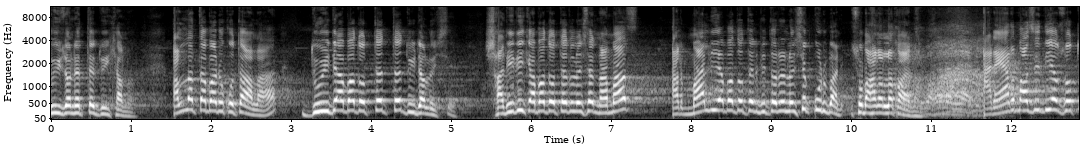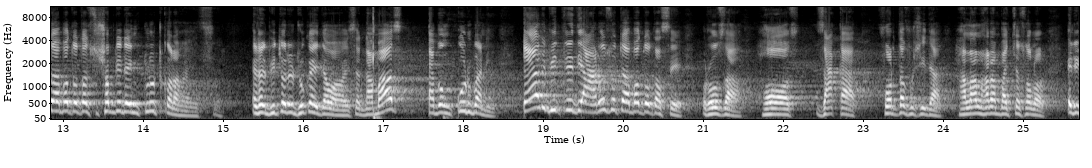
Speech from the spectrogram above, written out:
দুইজনের তে দুইখানো আল্লাহ কোথা আলা দুইটা আবাদতের তে দুইটা লইছে। শারীরিক আবাদতের লইছে নামাজ আর মালি আবাদতের ভিতরে লইছে কুরবানি। সুবাহান আল্লাহ কয় না? আর এর মাঝে দিয়ে যত আবাদত আছে সবটা ইনক্লুড করা হয়েছে। এটার ভিতরে ঢুকাই দেওয়া হয়েছে নামাজ এবং কুরবানি। এর ভিতরে দিয়ে আরও যত আবাদত আছে রোজা হজ জাকাত ফর্দা ফুসিদা হালাল হারাম বাচ্চা চলর এটি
